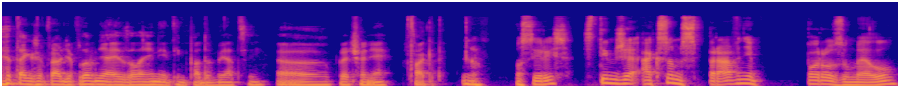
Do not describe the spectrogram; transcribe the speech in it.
takže pravdepodobne aj zeleniny tým pádom viacej. Uh, prečo nie? Fakt. No. Osiris? S tým, že ak som správne porozumel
